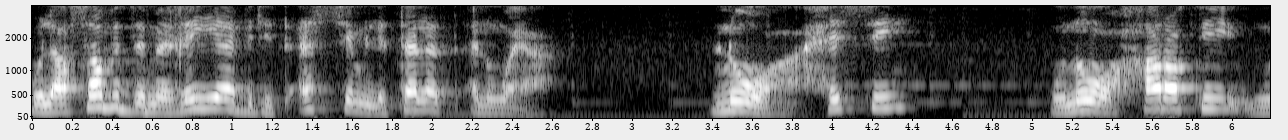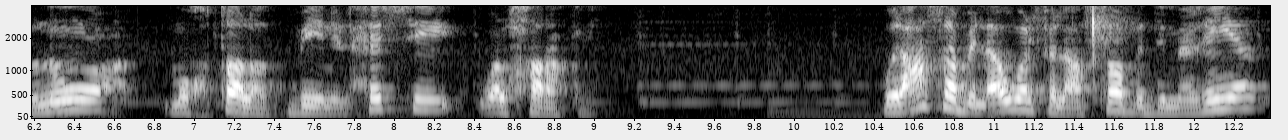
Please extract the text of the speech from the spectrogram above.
والأعصاب الدماغية بتتقسم لثلاث أنواع. نوع حسي ونوع حركي ونوع مختلط بين الحسي والحركي. والعصب الأول في الأعصاب الدماغية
